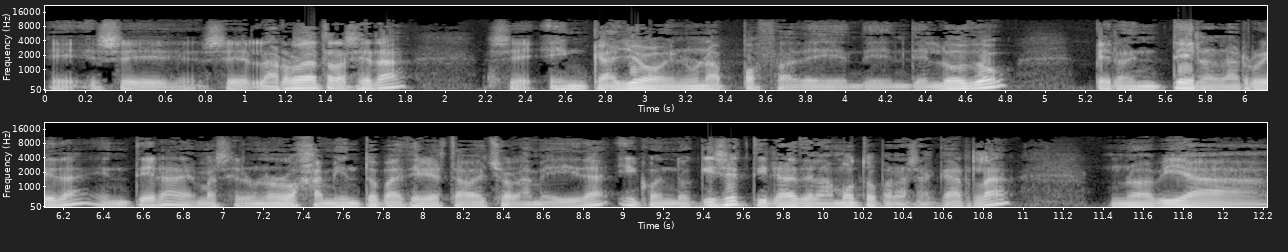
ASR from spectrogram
Eh, se- se- la rueda trasera se encalló en una poza de, de- de lodo, pero entera la rueda, entera. Además era un alojamiento, parecía que estaba hecho a la medida. Y cuando quise tirar de la moto para sacarla, no había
